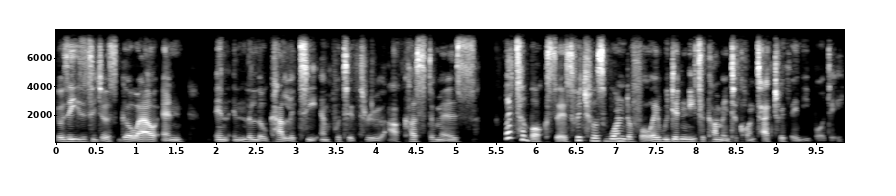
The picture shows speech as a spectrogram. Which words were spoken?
it was easy to just go out and in, in the locality and put it through our customers' letterboxes, which was wonderful. And we didn't need to come into contact with anybody.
